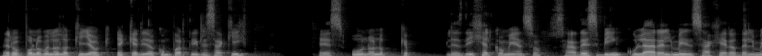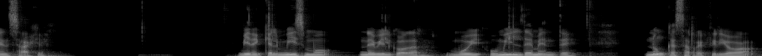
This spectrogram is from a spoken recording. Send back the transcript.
Pero por lo menos lo que yo he querido compartirles aquí es uno, lo que les dije al comienzo, o sea, desvincular el mensajero del mensaje. Miren que el mismo Neville Goddard, muy humildemente, nunca se refirió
